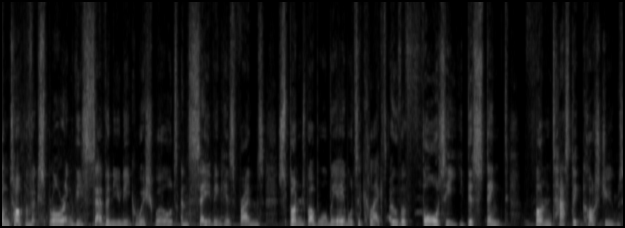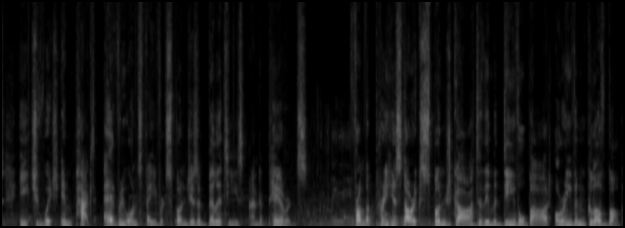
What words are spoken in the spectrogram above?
On top of exploring the seven unique Wish Worlds and saving his friends, SpongeBob will be able to collect over 40 distinct, fantastic costumes, each of which impact everyone's favourite sponge's abilities and appearance. From the prehistoric Sponge Gar to the medieval Bard or even Glove Bob,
